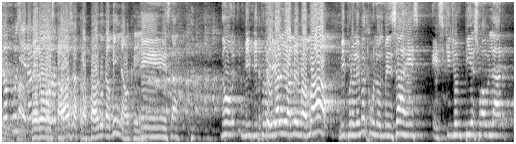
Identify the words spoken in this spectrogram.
Lo pusieron Pero en corto. estabas atrapado en una mina, ¿ok? Eh, está. No, mi, mi problema. Díganle a mi mamá. Mi problema con los mensajes es que yo empiezo a hablar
